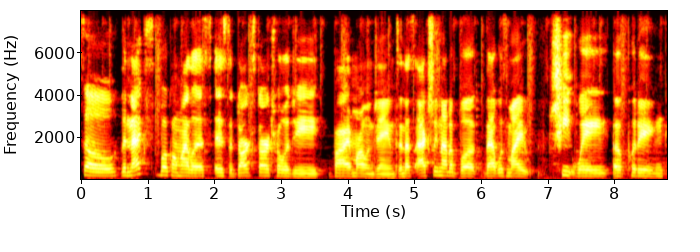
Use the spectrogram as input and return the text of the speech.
So the next book on my list is the Dark Star trilogy by Marlon James, and that's actually not a book. That was my cheat way of putting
